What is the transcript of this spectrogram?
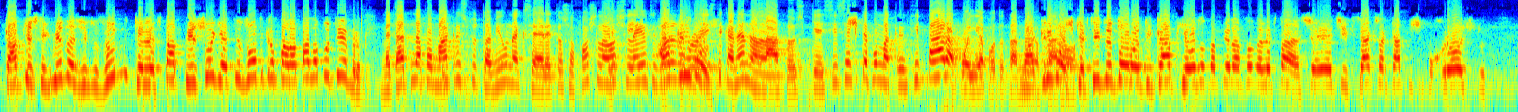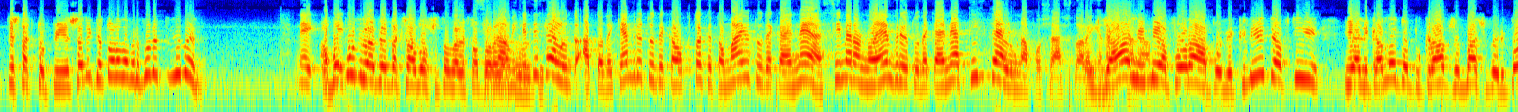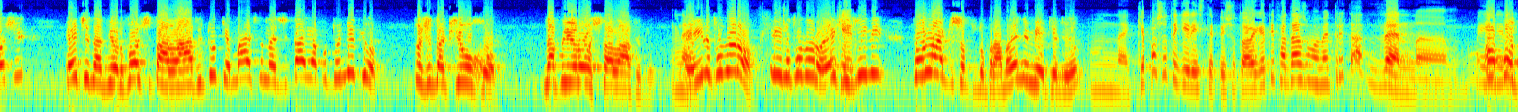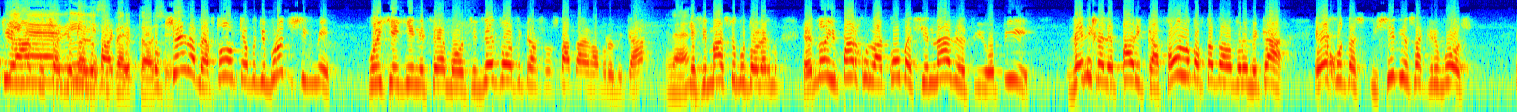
κάποια στιγμή θα ζητηθούν και λεφτά πίσω γιατί δόθηκαν παραπάνω από ό,τι έπρεπε. Μετά την απομάκρυνση του Ταμείου, να ξέρετε, ο σοφός λαός λέει ότι δεν αναγνωρίστηκε κανένα λάθος και εσείς έχετε απομακρυνθεί πάρα πολύ από το Ταμείο. Ακριβώς. Σκεφτείτε τώρα ότι κάποιοι όταν τα πήραν αυτά τα λεφτά, σε, έτσι φτιάξαν κάποιες υποχρεώσεις τους, τις τακτοποίησαν και τώρα θα βρεθούν εκτιμημένοι. Ναι, από και... πού δηλαδή τα ξαναδώσουν αυτά τα λεφτά τώρα Συγγνώμη, και τι θέλουν από το Δεκέμβριο του 2018 και το Μάιο του 2019, σήμερα Νοέμβριο του 2019, τι θέλουν από εσάς τώρα για να Για άλλη μία φορά αποδεικνύεται αυτή η ανικανότητα του κράτους, εν πάση περιπτώσει, έτσι να διορθώσει τα λάθη του και μάλιστα να ζητάει από τον ίδιο το συνταξιούχο να πληρώσει τα λάθη του. Ναι. Ε, είναι φοβερό. Είναι φοβερό. Έχει γίνει πολλάκι σε αυτό το πράγμα. Δεν είναι μία και δύο. Ναι. Και πώς θα το γυρίσετε πίσω τώρα, γιατί φαντάζομαι με τρίτα δεν. Ε, είναι, από ό,τι άκουσα και τα λοιπά. Το ξέραμε αυτό και από την πρώτη στιγμή που είχε γίνει θέμα ότι δεν δόθηκαν σωστά τα αναδρομικά. Ναι. Και θυμάστε που το λέγουμε. Ενώ υπάρχουν ακόμα συνάδελφοι οι οποίοι δεν είχαν πάρει καθόλου από αυτά τα αναδρομικά έχοντας τις ίδιες ακριβώς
